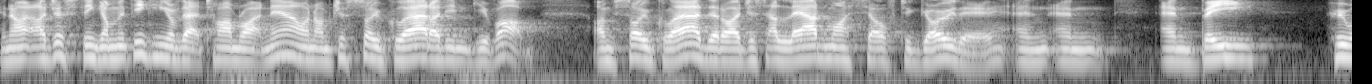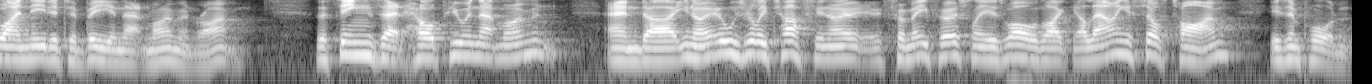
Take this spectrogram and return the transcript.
and I, I just think, I'm thinking of that time right now and I'm just so glad I didn't give up. I'm so glad that I just allowed myself to go there and, and, and be who I needed to be in that moment, right? The things that help you in that moment. And, uh, you know, it was really tough, you know, for me personally as well, like allowing yourself time is important.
